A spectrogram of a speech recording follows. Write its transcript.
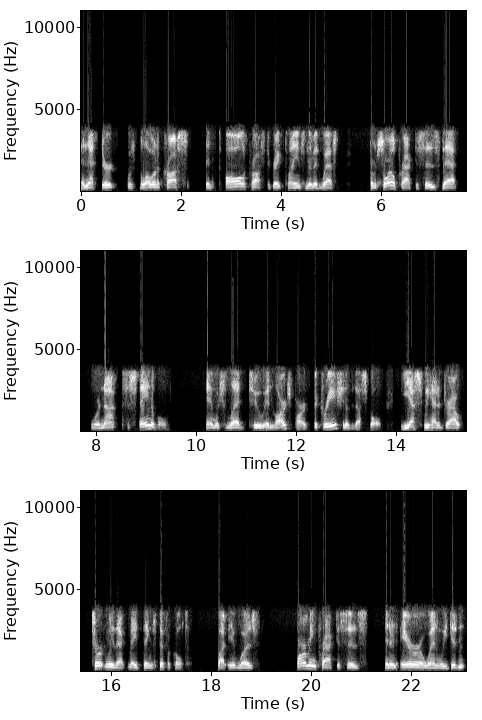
And that dirt was blowing across and all across the Great Plains and the Midwest from soil practices that were not sustainable and which led to, in large part, the creation of the Dust Bowl. Yes, we had a drought. Certainly that made things difficult, but it was farming practices in an era when we didn't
